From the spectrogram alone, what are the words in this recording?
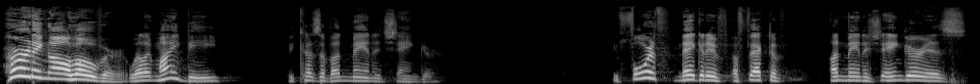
hurting all over? Well, it might be because of unmanaged anger. The fourth negative effect of unmanaged anger is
